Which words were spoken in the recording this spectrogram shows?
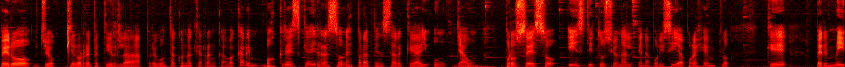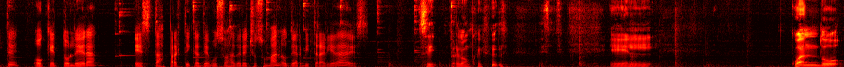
Pero yo quiero repetir la pregunta con la que arrancaba Karen. ¿Vos crees que hay razones para pensar que hay un, ya un proceso institucional en la policía, por ejemplo, que permite o que tolera estas prácticas de abusos a derechos humanos, de arbitrariedades. Sí, perdón. Este, el, cuando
